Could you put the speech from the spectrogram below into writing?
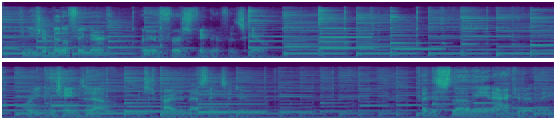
You can use your middle finger or your first finger for the scale. Or you can change it up, which is probably the best thing to do. Play this slowly and accurately.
